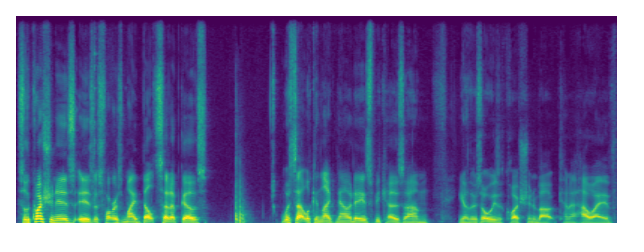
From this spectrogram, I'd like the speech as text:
So the question is, is as far as my belt setup goes, what's that looking like nowadays? Because um, you know, there's always a question about kind of how I've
